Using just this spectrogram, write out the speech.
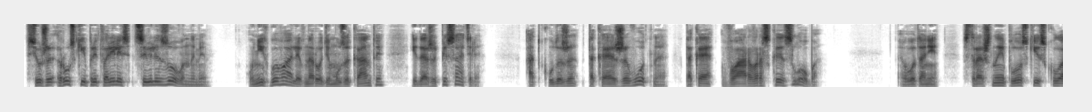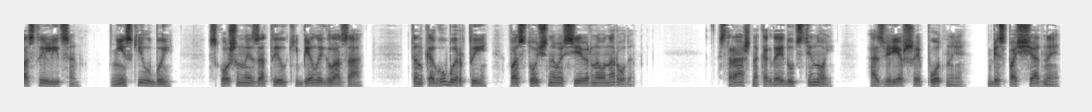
Все же русские притворились цивилизованными. У них бывали в народе музыканты и даже писатели. Откуда же такая животная, такая варварская злоба? Вот они, страшные плоские скуластые лица, низкие лбы, скошенные затылки, белые глаза, тонкогубые рты восточного северного народа. Страшно, когда идут стеной, озверевшие, потные, беспощадные,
